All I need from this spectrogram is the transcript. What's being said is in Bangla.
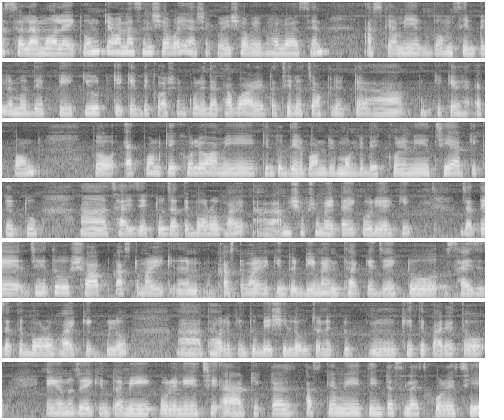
আসসালামু আলাইকুম। কেমন আছেন সবাই? আশা করি সবাই ভালো আছেন। আজকে আমি একদম সিম্পলের মধ্যে একটি কিউট কেকের ডেকোরেশন করে দেখাবো, আর এটা ছিল চকলেট কেকের এক পাউন্ড। তো এক পাউন্ড কেক হলেও আমি কিন্তু দেড় পাউন্ডের মোল্ডে বেক করে নিয়েছি, আর কেকটা একটু সাইজে একটু যাতে বড় হয়। আর আমি সবসময় এটাই করি আর কি। যাতে যেহেতু সব কাস্টমারই কাস্টমারের কিন্তু ডিমান্ড থাকে যে একটু সাইজে যাতে বড় হয় কেকগুলো তাহলে কিন্তু বেশি লোকজন একটু খেতে পারে। তো এই অনুযায়ী কিন্তু আমি করে নিয়েছি। আর কেকটা আজকে আমি তিনটা স্লাইস করেছি।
